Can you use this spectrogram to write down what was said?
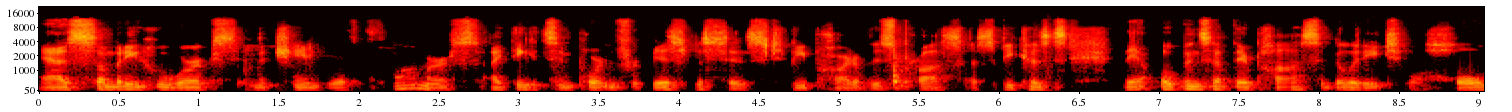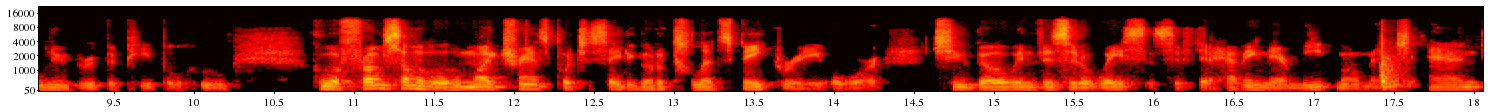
as somebody who works in the Chamber of Commerce, I think it's important for businesses to be part of this process because that opens up their possibility to a whole new group of people who, who are from Somerville who might transport to say to go to Colette's Bakery or to go and visit Oasis if they're having their meat moment. And,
